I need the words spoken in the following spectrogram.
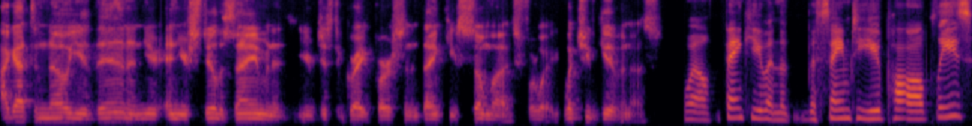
I got to know you then and you're and you're still the same and it, you're just a great person and thank you so much for what what you've given us. Well, thank you. And the, the same to you, Paul. Please,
